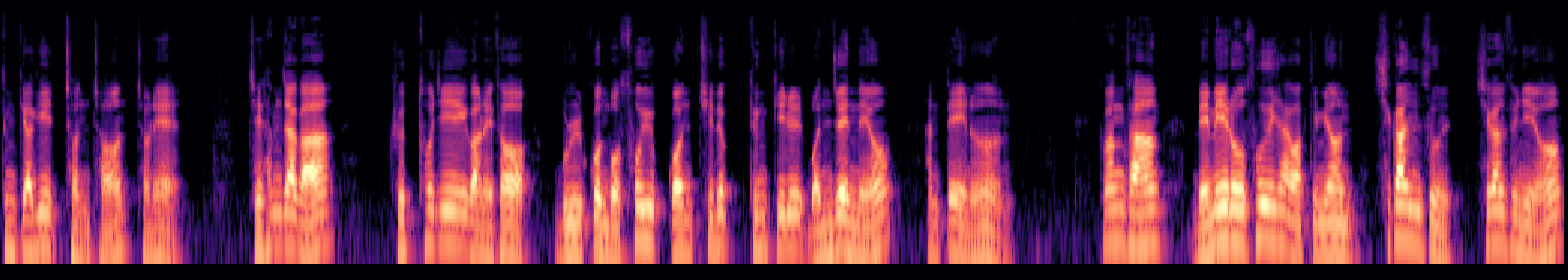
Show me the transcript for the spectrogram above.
등기하기 전, 전, 전에 제3자가 그 토지에 관해서 물권, 뭐 소유권, 취득 등기를 먼저 했네요. 한때에는. 그럼 항상 매매로 소유자가 바뀌면 시간순, 시간순이에요.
